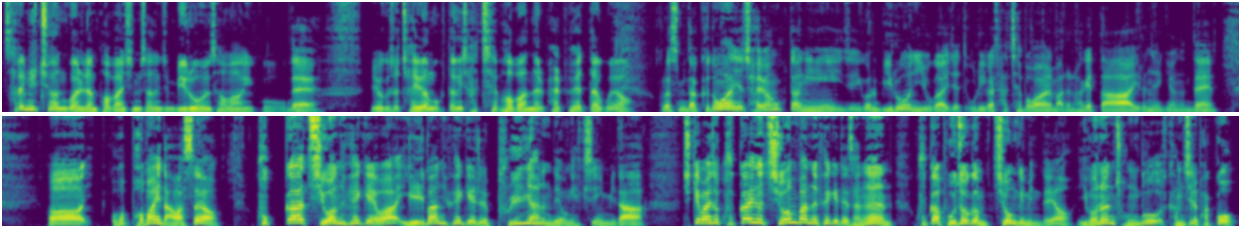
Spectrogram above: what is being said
사립 유치원 관련 법안 심사는 지금 미뤄온 상황이고. 네. 여기서 자유한국당이 자체 법안을 발표했다고요? 그렇습니다. 그동안 이제 자유한국당이 이제 이거를 미뤄온 이유가 이제 우리가 자체 법안을 마련하겠다 이런 얘기였는데 어 법안이 나왔어요. 국가 지원 회계와 일반 회계를 분리하는 내용이 핵심입니다. 쉽게 말해서 국가에서 지원받는 회계 대상은 국가 보조금, 지원금인데요. 이거는 정부 감시를 받고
